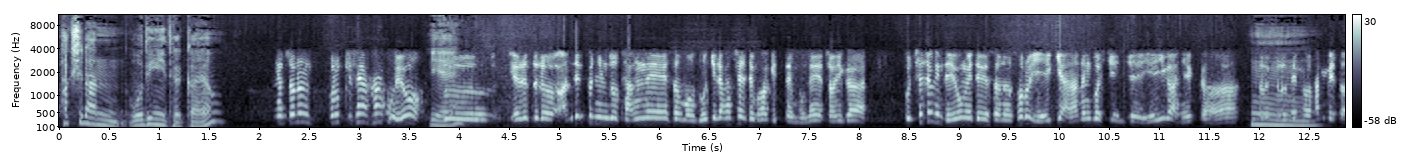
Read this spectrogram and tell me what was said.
확실한 워딩이 될까요? 저는 그렇게 생각하고요. 예. 그 예를 들어 안 대표님도 당내에서 뭐 논의를 하셔야 되고 하기 때문에 저희가 구체적인 내용에 대해서는 서로 얘기 안 하는 것이 이제 예의가 아닐까 저는 음. 그런 생각을 합니다.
